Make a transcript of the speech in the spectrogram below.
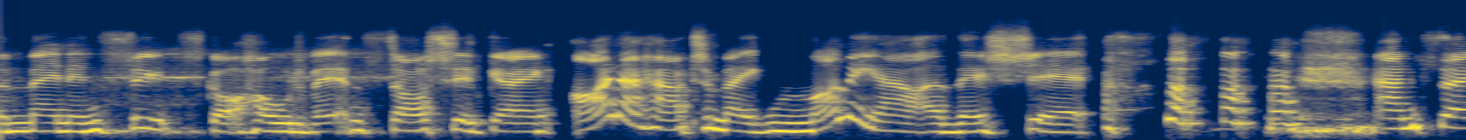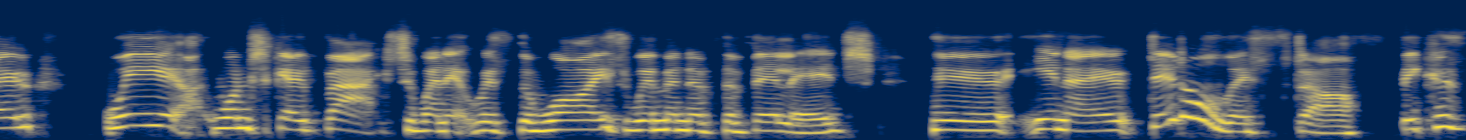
the men in suits got hold of it and started going, I know how to make money out of this shit. and so we want to go back to when it was the wise women of the village who, you know, did all this stuff because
